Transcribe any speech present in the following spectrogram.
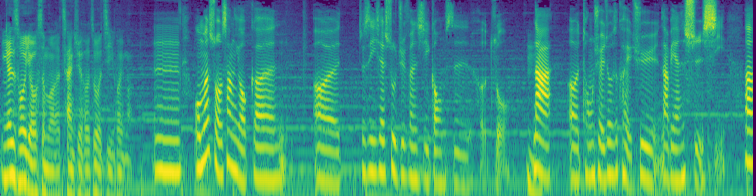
应该是说有什么产学合作机会吗？嗯，我们所上有跟呃就是一些数据分析公司合作，嗯、那呃同学就是可以去那边实习。那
